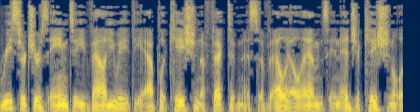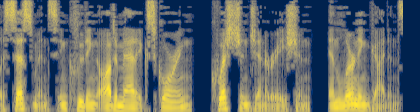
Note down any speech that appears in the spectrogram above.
researchers aim to evaluate the application effectiveness of LLMs in educational assessments, including automatic scoring, question generation, and learning guidance.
